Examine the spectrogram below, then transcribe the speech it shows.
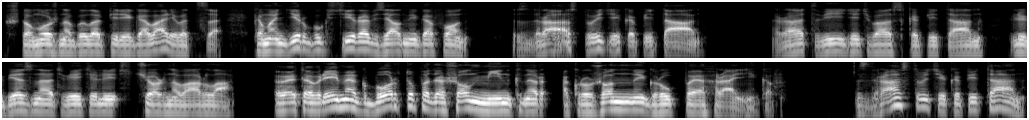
что можно было переговариваться, командир буксира взял мегафон. «Здравствуйте, капитан!» «Рад видеть вас, капитан», — любезно ответили с «Черного орла». В это время к борту подошел Минкнер, окруженный группой охранников. «Здравствуйте, капитан!»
